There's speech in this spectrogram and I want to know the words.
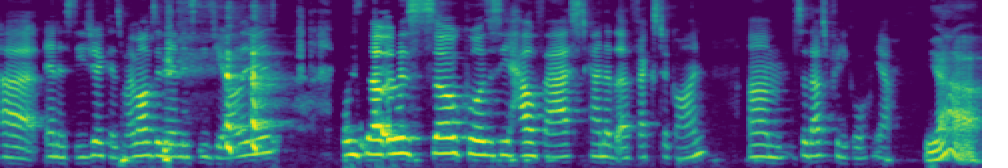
uh, anesthesia because my mom's an anesthesiologist. And so it was so cool to see how fast kind of the effects took on. Um, so that's pretty cool. Yeah. Yeah.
